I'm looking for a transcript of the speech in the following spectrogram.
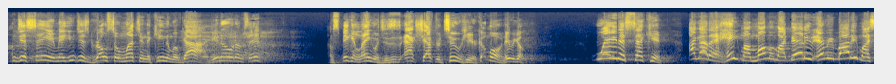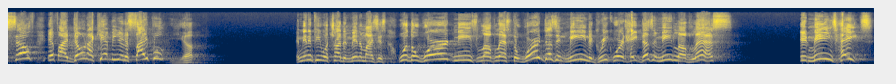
I'm just saying, man, you just grow so much in the kingdom of God. You know what I'm saying? I'm speaking languages. This is Acts chapter 2 here. Come on, here we go wait a second. I gotta hate my mama, my daddy, everybody, myself. If I don't, I can't be your disciple. Yep. And many people try to minimize this. Well, the word means love less. The word doesn't mean, the Greek word hate doesn't mean love less. It means hate.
